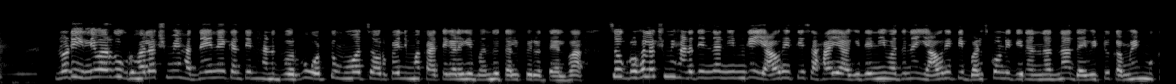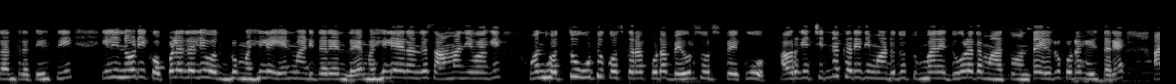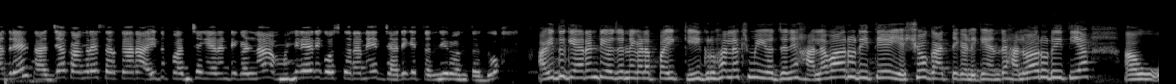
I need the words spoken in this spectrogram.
ನೋಡಿ, ಇಲ್ಲಿವರೆಗೂ ಗೃಹಲಕ್ಷ್ಮಿ ಹದಿನೈದನೇ ಕಂತಿನ ಹಣದವರೆಗೂ ಒಟ್ಟು ಮೂವತ್ತು ಸಾವಿರ ರೂಪಾಯಿ ನಿಮ್ಮ ಖಾತೆಗಳಿಗೆ ಬಂದು ತಲುಪಿರುತ್ತೆ ಅಲ್ವಾ? ಸೊ ಗೃಹಲಕ್ಷ್ಮಿ ಹಣದಿಂದ ನಿಮ್ಗೆ ಯಾವ ರೀತಿ ಸಹಾಯ ಆಗಿದೆ? ನೀವು ಅದನ್ನ ಯಾವ ರೀತಿ ಬಳಸ್ಕೊಂಡಿದ್ದೀರಿ ಅನ್ನೋದನ್ನ ದಯವಿಟ್ಟು ಕಮೆಂಟ್ ಮುಖಾಂತರ ತಿಳಿಸಿ. ಇಲ್ಲಿ ನೋಡಿ, ಕೊಪ್ಪಳದಲ್ಲಿ ಒಬ್ರು ಮಹಿಳೆ ಏನ್ ಮಾಡಿದ್ದಾರೆ ಅಂದ್ರೆ ಮಹಿಳೆಯರಂದ್ರೆ ಸಾಮಾನ್ಯವಾಗಿ ಒಂದ್ ಹೊತ್ತು ಊಟಕ್ಕೋಸ್ಕರ ಕೂಡ ಬೆವರು ಸುರಿಸ್ಬೇಕು. ಅವ್ರಿಗೆ ಚಿನ್ನ ಖರೀದಿ ಮಾಡೋದು ತುಂಬಾನೇ ದೂರದ ಮಾತು ಅಂತ ಎಲ್ರು ಕೂಡ ಹೇಳ್ತಾರೆ. ಆದ್ರೆ ರಾಜ್ಯ ಕಾಂಗ್ರೆಸ್ ಸರ್ಕಾರ ಐದು ಪಂಚ ಗ್ಯಾರಂಟಿಗಳನ್ನ ಮಹಿಳೆಯರಿಗೋಸ್ಕರನೇ ಜಾರಿಗೆ ತಂದಿರುವಂತದ್ದು. ಐದು ಗ್ಯಾರಂಟಿ ಯೋಜನೆಗಳ ಪೈಕಿ ಗೃಹಲಕ್ಷ್ಮಿ ಯೋಜನೆ ಹಲವಾರು ರೀತಿಯ ಯಶೋಗಾಥೆಗಳಿಗೆ ಅಂದರೆ ಹಲವಾರು ರೀತಿಯ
